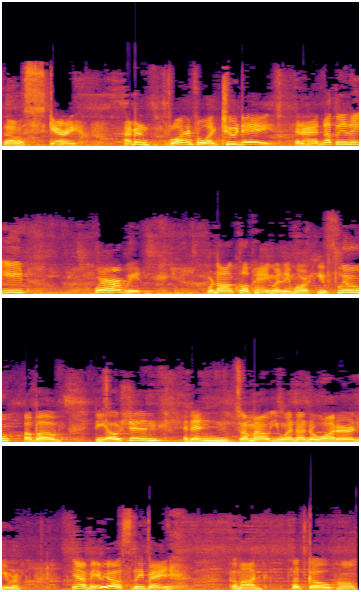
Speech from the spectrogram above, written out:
That was scary. I've been flying for like two days and I had nothing to eat. Where are we? We're not on Club Penguin anymore. You flew above the ocean and then somehow you went underwater and you were. Yeah, maybe I was sleeping. Come on, let's go home.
